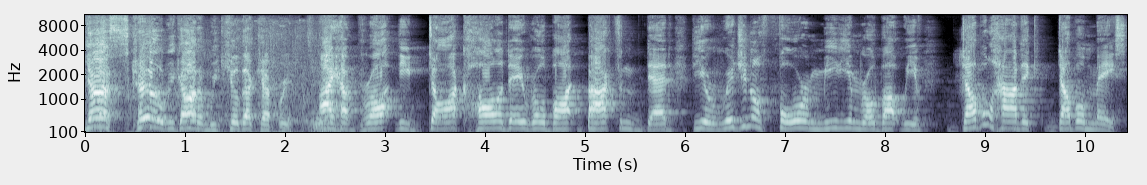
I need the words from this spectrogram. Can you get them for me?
Yes! Kill! We got him! We killed that Khepri. I have brought the Doc Holiday robot back from the dead. The original four medium robot. We have double Havoc, double Mace.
